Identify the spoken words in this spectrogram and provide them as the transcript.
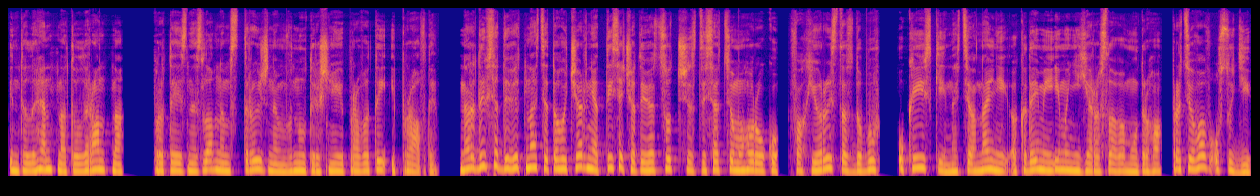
інтелігентна, толерантна, проте із незламним стрижнем внутрішньої правоти і правди. Народився 19 червня 1967 року. Фах юриста здобув у Київській національній академії імені Ярослава Мудрого. Працював у суді.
